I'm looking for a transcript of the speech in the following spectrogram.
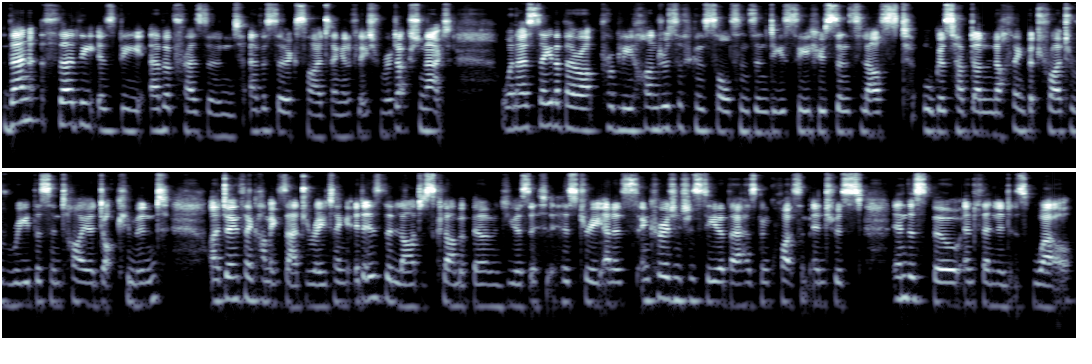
Then, thirdly, is the ever present, ever so exciting Inflation Reduction Act, when I say that there are probably hundreds of consultants in DC who since last August have done nothing but try to read this entire document, I don't think I'm exaggerating. It is the largest climate bill in US history, and it's encouraging to see that there has been quite some interest in this bill in Finland as well.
